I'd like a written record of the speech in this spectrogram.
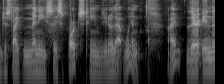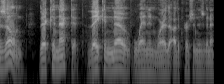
Just like many, say, sports teams, you know, that win, right? They're in the zone they're connected. They can know when and where the other person is going to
